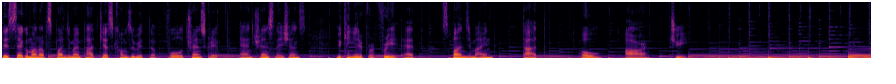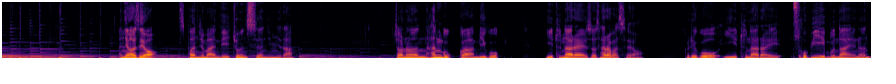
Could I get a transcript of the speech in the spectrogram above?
This segment of Spongy Mind podcast comes with the full transcript and translations. You can get it for free at spongemind.org. 안녕하세요. 스펀지마인드 존슨입니다. 저는 한국과 미국 이 두 나라에서 살아봤어요. 그리고 이 두 나라의 소비 문화에는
